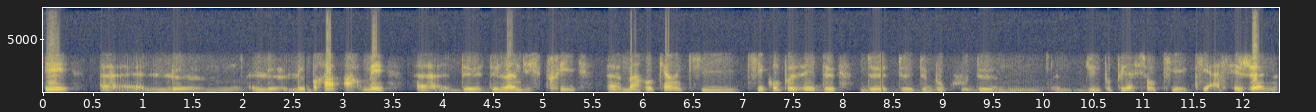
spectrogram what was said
et le, le, le, bras armé de, de l'industrie euh, marocain qui, qui est composé de, de, de, de beaucoup d'une population qui est, qui est assez jeune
